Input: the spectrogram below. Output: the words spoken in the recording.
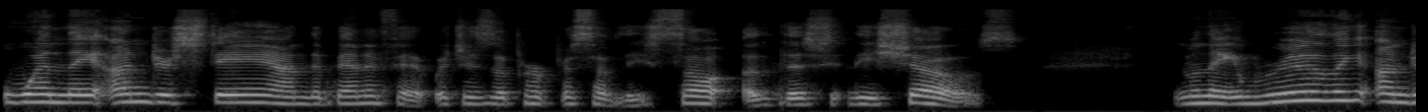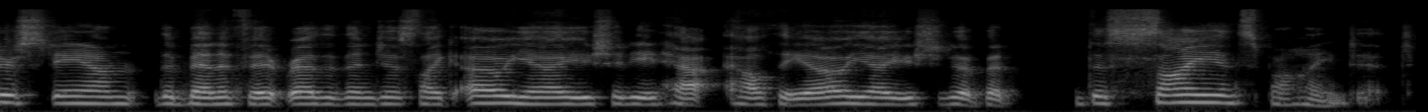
when they understand the benefit which is the purpose of these so this these shows when they really understand the benefit rather than just like oh yeah you should eat ha- healthy. Oh yeah you should do it. But the science behind it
